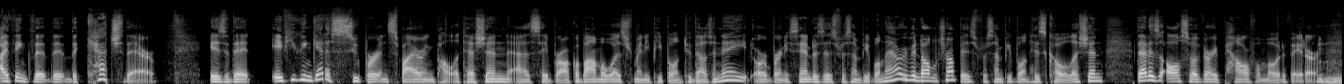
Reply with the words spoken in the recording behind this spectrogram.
I think that the, the catch there is that if you can get a super inspiring politician, as say Barack Obama was for many people in 2008, or Bernie Sanders is for some people now, or even Donald Trump is for some people in his coalition, that is also a very powerful motivator. Mm-hmm.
